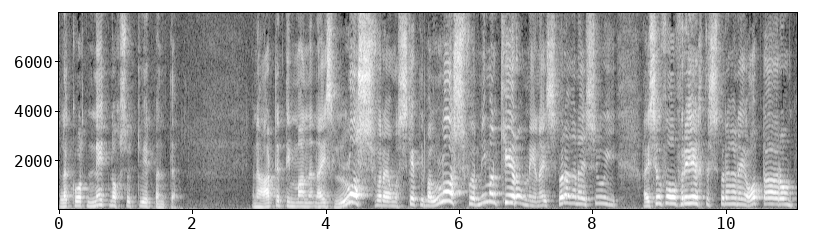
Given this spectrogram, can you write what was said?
Hulle kort net nog so 2 punte. En hy hardloop die man en hy's los voor hy omskep die bal los voor niemand keer om nie en hy spring en hy so hy so vol vreugde spring en hy hop daar rond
